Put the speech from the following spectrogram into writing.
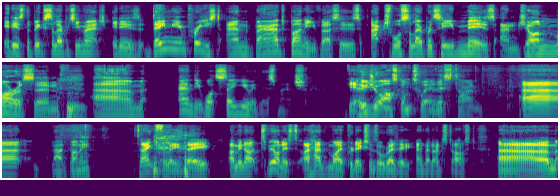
it is the big celebrity match. It is Damian Priest and Bad Bunny versus actual celebrity Miz and John Morrison. um, Andy, what say you in this match? Yeah, who'd you ask on Twitter this time? Uh, Bad Bunny. thankfully, they. I mean, I, to be honest, I had my predictions already, and then I just asked. Um,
